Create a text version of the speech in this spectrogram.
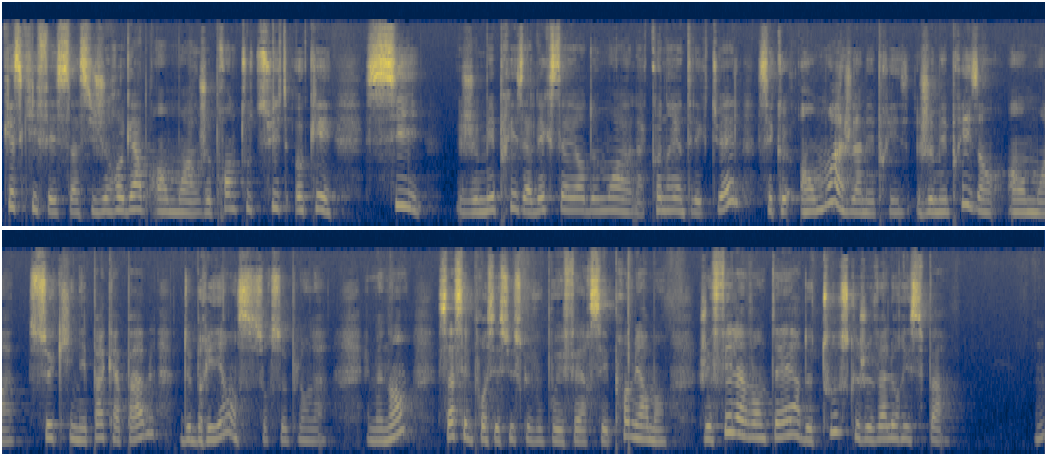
Qu'est-ce qui fait ça? Si je regarde en moi, je prends tout de suite, ok, si je méprise à l'extérieur de moi la connerie intellectuelle, c'est que en moi je la méprise. Je méprise en, en moi ce qui n'est pas capable de brillance sur ce plan-là. Et maintenant, ça c'est le processus que vous pouvez faire. C'est premièrement, je fais l'inventaire de tout ce que je valorise pas, hmm?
